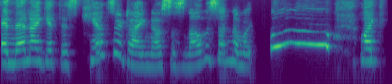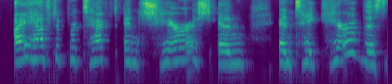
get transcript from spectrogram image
And then I get this cancer diagnosis, and all of a sudden I'm like, ooh, like I have to protect and cherish and and take care of this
